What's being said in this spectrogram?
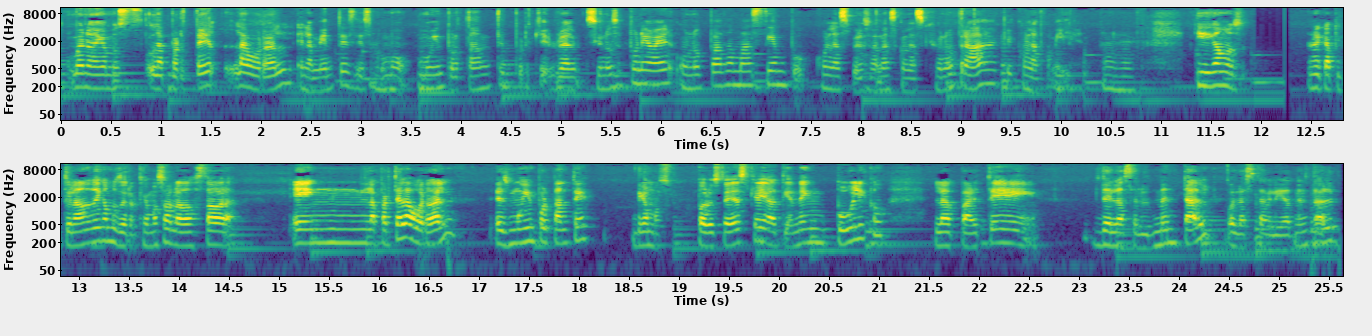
bueno, digamos, la parte laboral, el ambiente es como muy importante porque real, si uno se pone a ver, uno pasa más tiempo con las personas con las que uno trabaja que con la familia. Y digamos, recapitulando, digamos, de lo que hemos hablado hasta ahora, en la parte laboral es muy importante, digamos, para ustedes que atienden público, la parte de la salud mental o la estabilidad mental,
